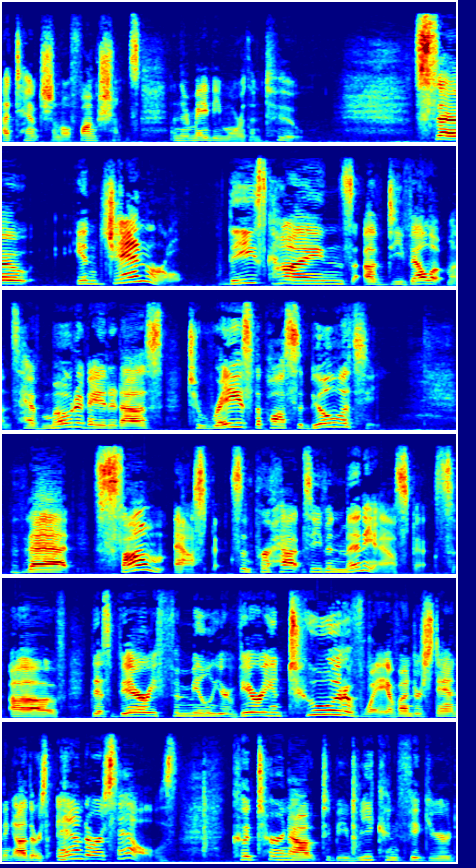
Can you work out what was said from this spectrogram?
attentional functions, and there may be more than two. So, in general, these kinds of developments have motivated us to raise the possibility that some aspects, and perhaps even many aspects, of this very familiar, very intuitive way of understanding others and ourselves could turn out to be reconfigured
